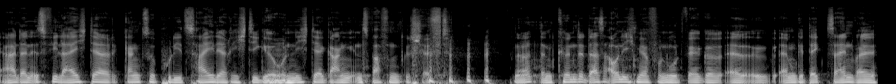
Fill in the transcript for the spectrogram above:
ja, dann ist vielleicht der Gang zur Polizei der richtige Mhm. und nicht der Gang ins Waffengeschäft. ne? Dann könnte das auch nicht mehr von Notwehr ge äh, ähm, gedeckt sein, weil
